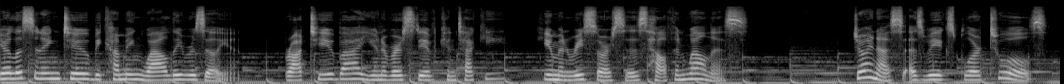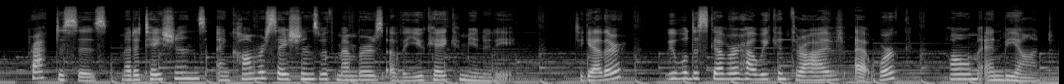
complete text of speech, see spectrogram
You're listening to Becoming Wildly Resilient, brought to you by University of Kentucky Human Resources Health and Wellness. Join us as we explore tools, practices, meditations, and conversations with members of the UK community. Together, we will discover how we can thrive at work, home, and beyond.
